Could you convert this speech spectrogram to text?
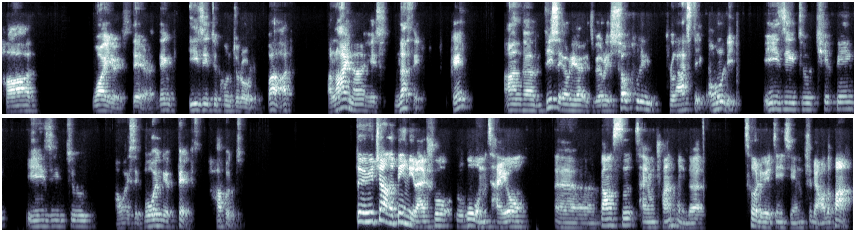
hard wires there, then easy to control. But aligner is nothing, okay? and uh, this area is very softly plastic only, easy to chipping, easy to, how I say, bowing effect happened. 对于这样的病例来说，如果我们采用呃钢丝，采用传统的策略进行治疗的话，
